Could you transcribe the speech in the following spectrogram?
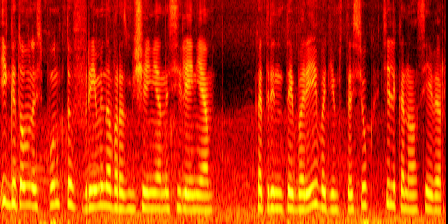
и готовность пунктов временного размещения населения. Катрина Тайбарей, Вадим Стасюк, телеканал «Север».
